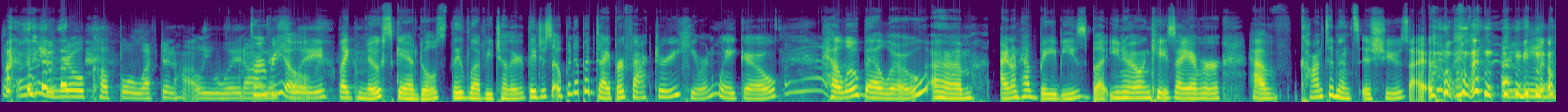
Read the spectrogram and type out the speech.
the only real couple left in Hollywood, For honestly. real. Like no scandals. They love each other. They just opened up a diaper factory here in Waco. Hello Bello. Um, I don't have babies, but you know, in case I ever have continence issues, I, you know,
